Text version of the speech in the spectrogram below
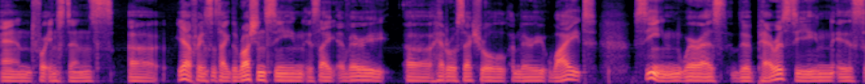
and for instance, uh, yeah, for instance, like the Russian scene is like a very uh, heterosexual and very white scene, whereas the Paris scene is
